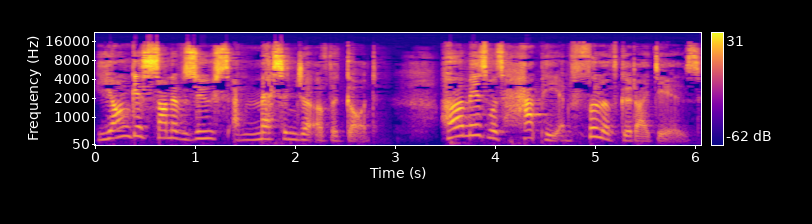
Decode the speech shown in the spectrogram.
youngest son of Zeus and messenger of the god. Hermes was happy and full of good ideas.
